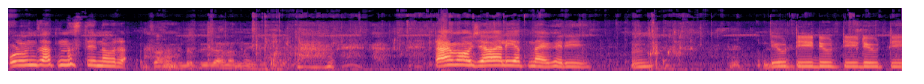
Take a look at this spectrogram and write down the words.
पळून जात नसते नवरा. जाणलं तरी जाणार नाही. टायमावर जेवायला येत नाही घरी. ड्युटी ड्युटी ड्युटी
